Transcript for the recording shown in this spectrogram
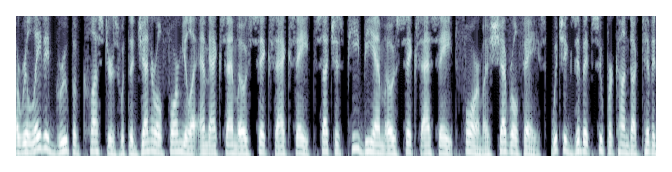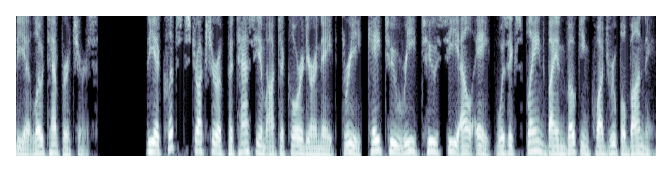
A related group of clusters with the general formula MXM06X8 such as PBM06S8 form a Chevrel phase, which exhibit superconductivity at low temperatures. The eclipsed structure of potassium octochloridironate 3, K2Re2Cl8 was explained by invoking quadruple bonding.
